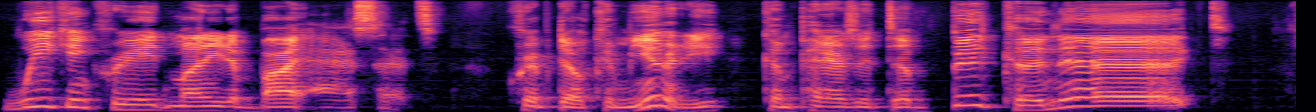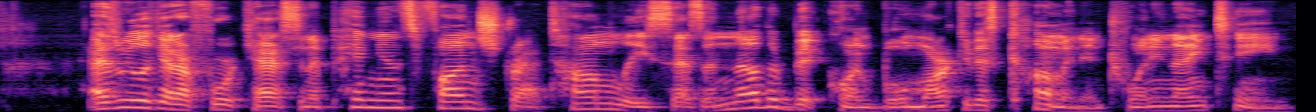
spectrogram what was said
we can create money to buy assets. Crypto community compares it to BitConnect. As we look at our forecasts and opinions, Fundstrat Tom Lee says another Bitcoin bull market is coming in 2019.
